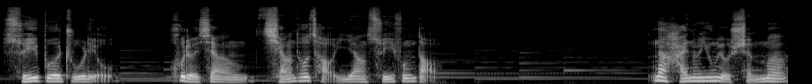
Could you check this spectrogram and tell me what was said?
随波逐流，或者像墙头草一样随风倒，那还能拥有什么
